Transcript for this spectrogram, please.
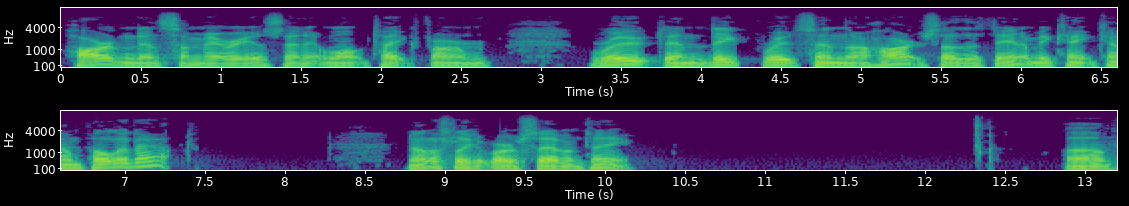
hardened in some areas, and it won't take firm root and deep roots in their heart so that the enemy can't come pull it out. Now let's look at verse 17. Um,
